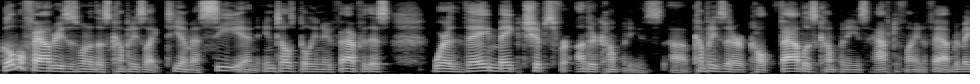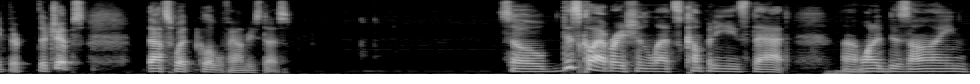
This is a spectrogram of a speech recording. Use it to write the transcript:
Global Foundries is one of those companies like TSMC and Intel's building a new fab for this, where they make chips for other companies. Uh, companies that are called fabless companies have to find a fab to make their, their chips. That's what Global Foundries does. So, this collaboration lets companies that uh, want to design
